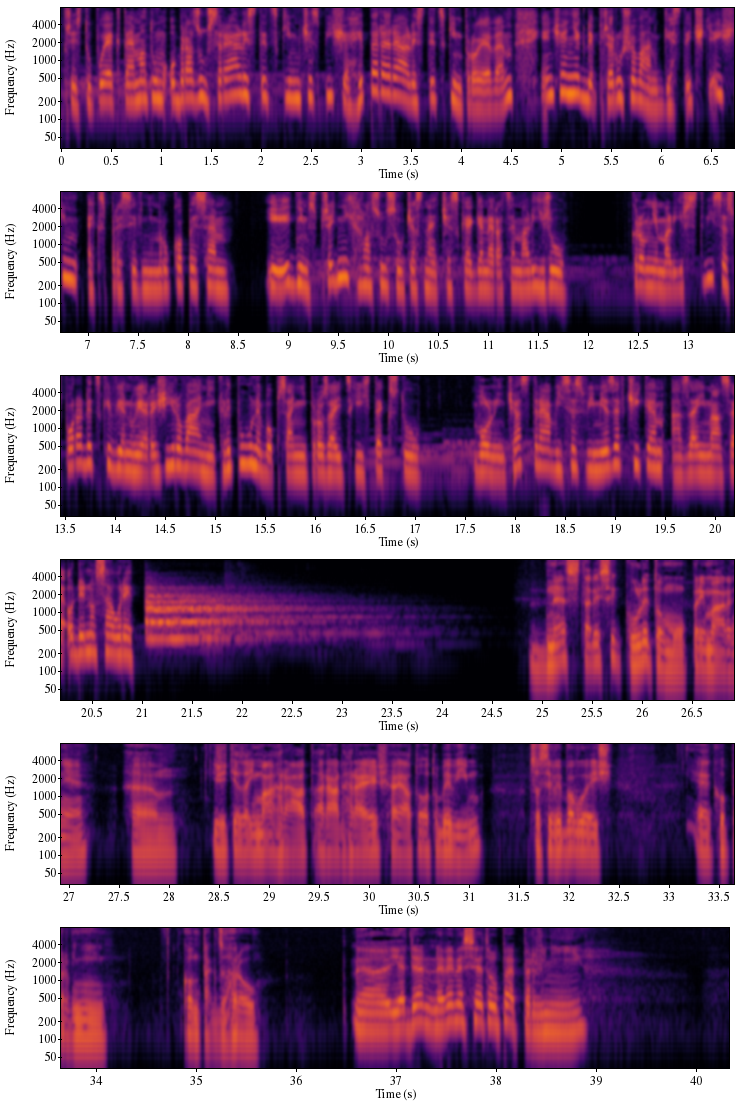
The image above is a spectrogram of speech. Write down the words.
Přistupuje k tématům obrazů s realistickým či spíše hyperrealistickým projevem, jenž je někdy přerušován gestičtějším expresivním rukopisem. Je jedním z předních hlasů současné české generace malířů. Kromě malířství se sporadicky věnuje režírování klipů nebo psaní prozaických textů. Volný čas tráví se svým jezevčíkem a zajímá se o dinosaury. Dnes tady si kvůli tomu primárně, um, že tě zajímá hrát a rád hraješ a já to o tobě vím. Co si vybavuješ jako první kontakt s hrou? Jeden, nevím, jestli je to úplně první,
